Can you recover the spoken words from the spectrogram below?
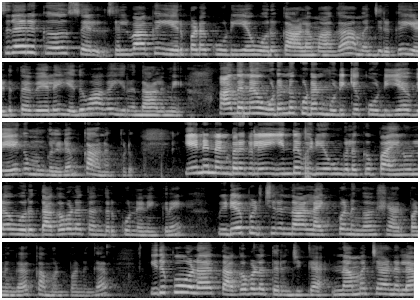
சிலருக்கு செல் செல்வாக்கு ஏற்படக்கூடிய ஒரு காலமாக அமைஞ்சிருக்கு. எடுத்த வேலை எதுவாக இருந்தாலுமே அதனை உடனுக்குடன் முடிக்கக்கூடிய வேகம் உங்களிடம் காணப்படும். என்ன நண்பர்களே இந்த வீடியோ உங்களுக்கு பயனுள்ள ஒரு தகவலை தந்திருக்கும்னு நினைக்கிறேன். வீடியோ பிடிச்சிருந்தால் லைக் பண்ணுங்கள் ஷேர் பண்ணுங்கள் கமெண்ட் பண்ணுங்கள் இதுபோல் தகவலை தெரிஞ்சுக்க நம்ம சேனலை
